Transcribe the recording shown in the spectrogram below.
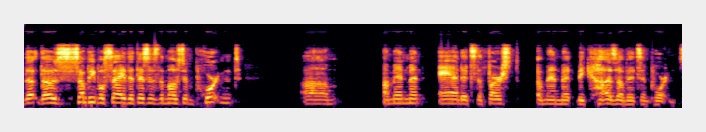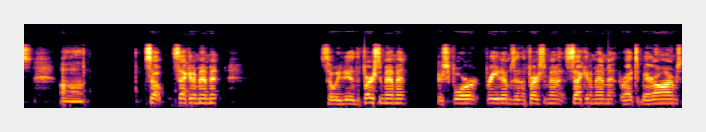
th- those some people say that this is the most important um, amendment, and it's the first amendment because of its importance. Uh, so, Second Amendment. So we did the First Amendment. There's four freedoms in the First Amendment. Second Amendment, right to bear arms.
